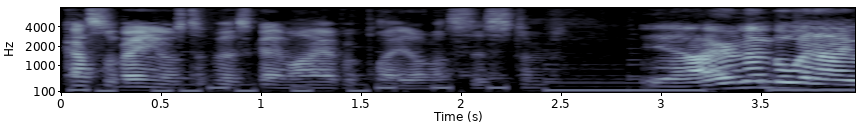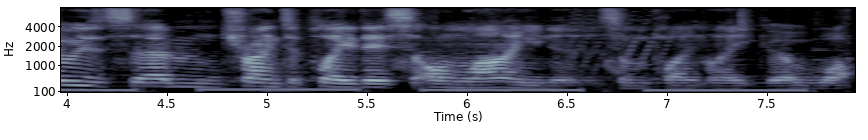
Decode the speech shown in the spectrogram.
Castlevania was the first game I ever played on a system. yeah, I remember when I was um, trying to play this online at some point, like uh, what,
